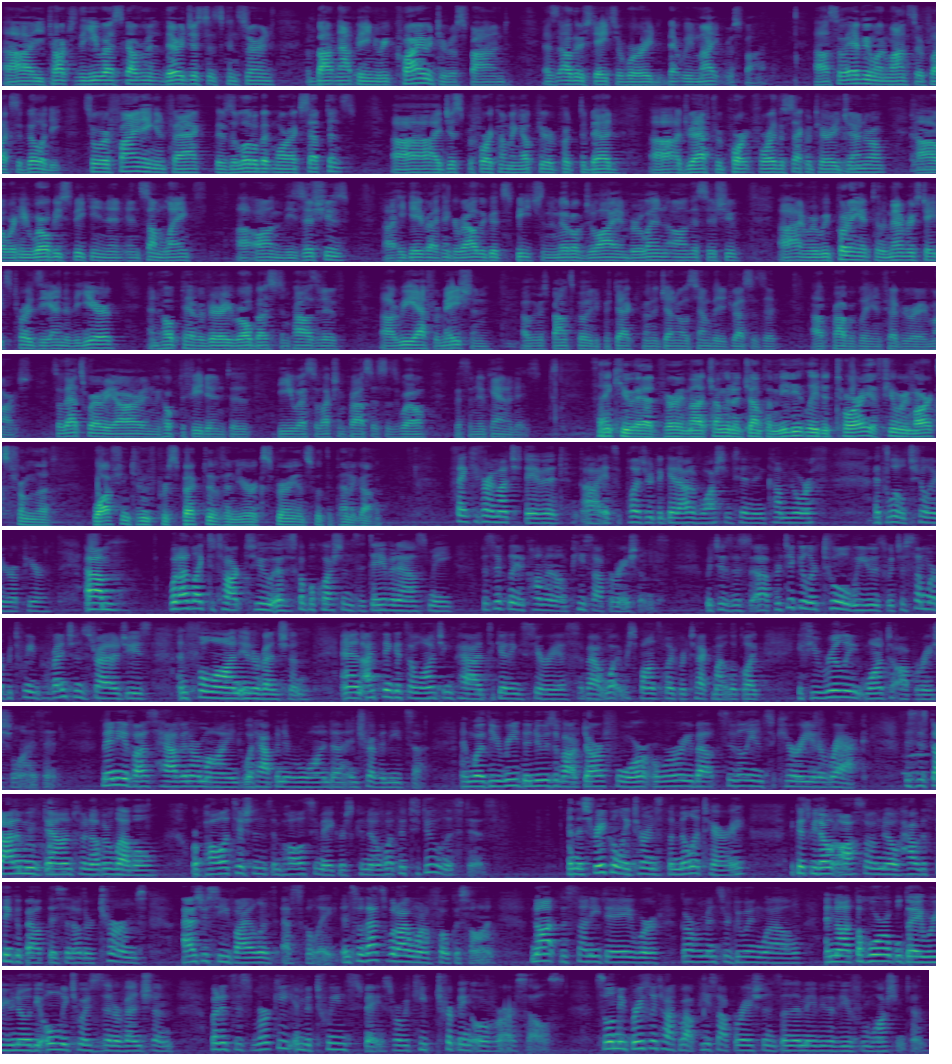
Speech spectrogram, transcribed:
Uh, you talk to the U.S. government, they're just as concerned about not being required to respond as other states are worried that we might respond. Uh, so everyone wants their flexibility. So we're finding, in fact, there's a little bit more acceptance. Uh, I just, before coming up here, put to bed uh, a draft report for the Secretary General, uh, where he will be speaking in, in some length on these issues. He gave, I think, a rather good speech in the middle of July in Berlin on this issue. And we'll be putting it to the member states towards the end of the year and hope to have a very robust and positive reaffirmation of the responsibility to protect when the General Assembly addresses it probably in February or March. So that's where we are, and we hope to feed into the U.S. election process as well with the new candidates. Thank you, Ed, very much. I'm going to jump immediately to Tori. A few remarks from the Washington perspective and your experience with the Pentagon. Thank you very much, David. Uh, it's a pleasure to get out of Washington and come north. It's a little chillier up here. Um, what I'd like to talk to is a couple questions that David asked me, specifically to comment on peace operations, which is this uh, particular tool we use, which is somewhere between prevention strategies and full-on intervention. And I think it's a launching pad to getting serious about what Responsibly Protect might look like if you really want to operationalize it. Many of us have in our mind what happened in Rwanda and Srebrenica. And whether you read the news about Darfur or worry about civilian security in Iraq, this has got to move down to another level where politicians and policymakers can know what the to-do list is. And this frequently turns the military because we don't also know how to think about this in other terms as you see violence escalate. And so that's what I want to focus on. Not the sunny day where governments are doing well, and not the horrible day where you know the only choice is intervention, but it's this murky in-between space where we keep tripping over ourselves. So let me briefly talk about peace operations and then maybe the view from Washington.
